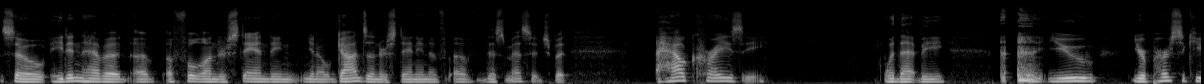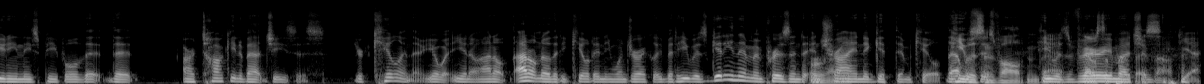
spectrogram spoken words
so he didn't have a, a, a full understanding, you know, God's understanding of of this message. But how crazy would that be? you you're persecuting these people that that are talking about Jesus. You're killing them. You know, you know, I don't I don't know that he killed anyone directly, but he was getting them imprisoned and Right. trying to get them killed. That he was, was, his, involved in that. he was very the much involved. Yeah.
